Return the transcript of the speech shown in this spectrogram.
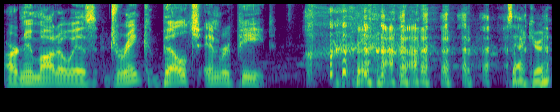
Our new motto is drink, belch, and repeat. It's accurate.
